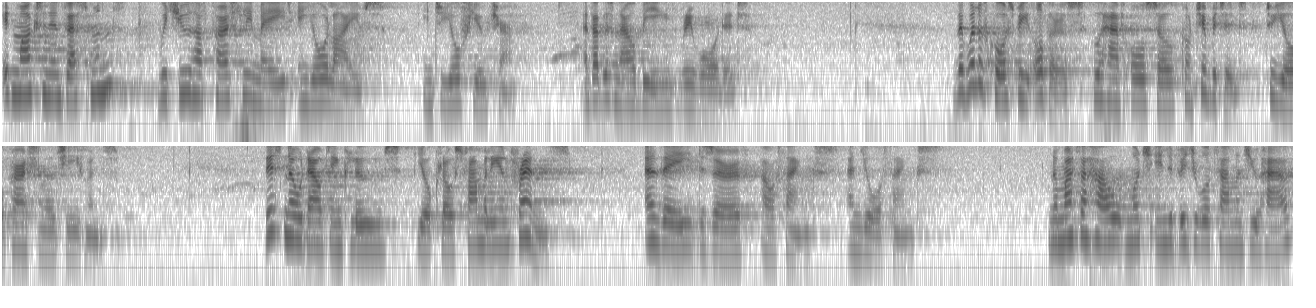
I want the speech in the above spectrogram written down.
It marks an investment which you have personally made in your lives, into your future, and that is now being rewarded. There will, of course, be others who have also contributed to your personal achievement. This no doubt includes your close family and friends, and they deserve our thanks and your thanks. No matter how much individual talent you have,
